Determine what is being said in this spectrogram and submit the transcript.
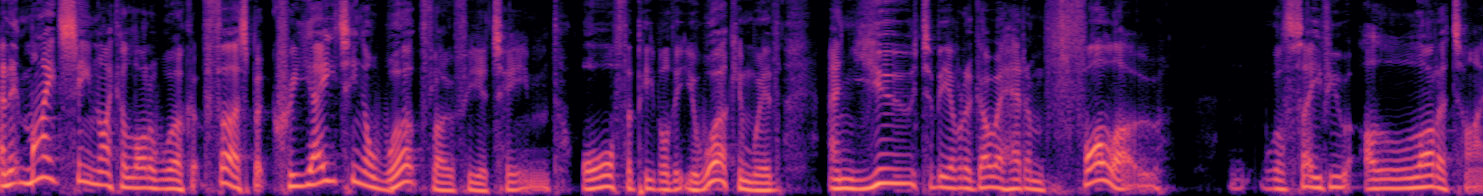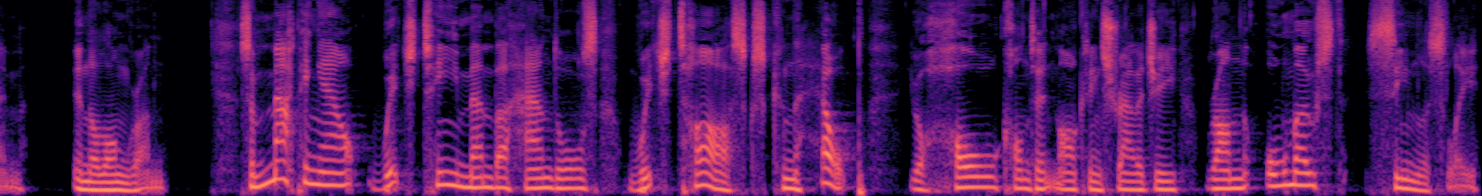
And it might seem like a lot of work at first, but creating a workflow for your team or for people that you're working with and you to be able to go ahead and follow will save you a lot of time in the long run. So, mapping out which team member handles which tasks can help your whole content marketing strategy run almost seamlessly.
